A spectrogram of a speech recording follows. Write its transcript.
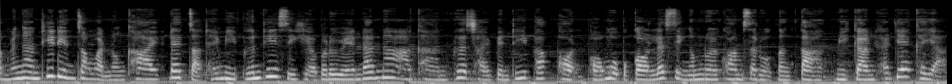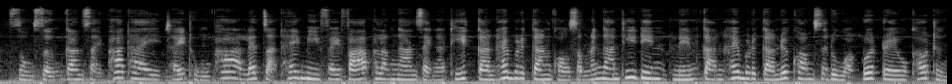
สำนักงงานที่ดินจังหวัดหนองคาย ได้จัดให้มีพื้นที่สีเขียวบริเวณด้านหน้าอาคาร เพื่อใช้เป็นที่พักผ่อนพร้อมอุปกรณ์และสิ่งอำนวยความสะดวกต่างๆ มีการคัดแยกขยะ ส่งเสริมการใส่ผ้าไทย ใช้ถุงผ้าและจัดให้มีไฟฟ้าพลังงานแสงอาทิตย์ การให้บริการของสำนักงงานที่ดิน เน้นการให้บริการด้วยความสะดวกรวดเร็วเข้าถึง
